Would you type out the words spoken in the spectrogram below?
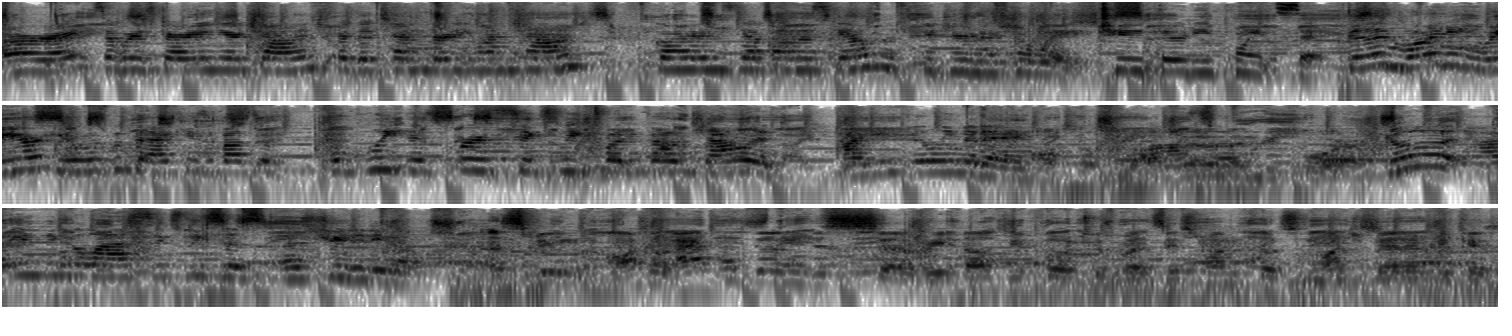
All right, so we're starting your challenge for the 1031 challenge. Go ahead and step on the scale. Let's get your initial weight. 230.6. Good morning. We are here with Bibek. He's about to complete his first six-week 20-pound challenge. How are you feeling today? A lot better than before. Good. How do you think the last six weeks has, has treated you? It's been awesome. I have done this uh, weight loss before too, but this one feels much better because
